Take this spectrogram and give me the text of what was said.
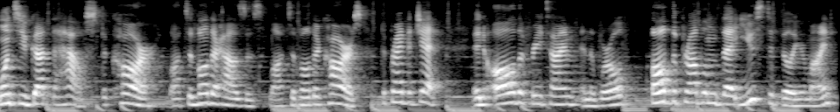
Once you've got the house, the car, lots of other houses, lots of other cars, the private jet, and all the free time in the world, all the problems that used to fill your mind,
